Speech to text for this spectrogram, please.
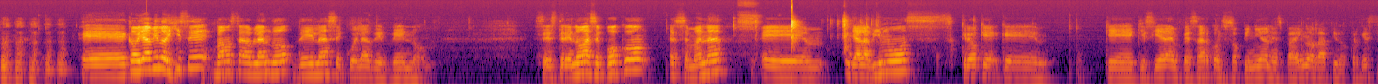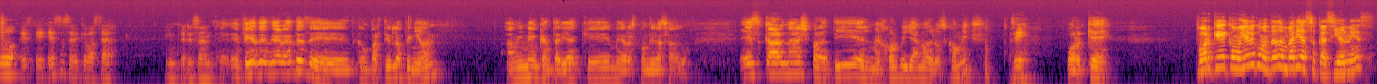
Eh, como ya bien lo dijiste, vamos a estar hablando de la secuela de Venom. Se estrenó hace poco, esta semana. eh, ya la vimos. Creo que, que, que quisiera empezar con sus opiniones para irnos rápido. Porque esto, es- esto se ve que va a estar interesante. Eh, Fíjate, Edgar, antes de compartir la opinión, a mí me encantaría que me respondieras algo. ¿Es Carnage para ti el mejor villano de los cómics? Sí. ¿Por qué? Porque, como ya lo he comentado en varias ocasiones,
